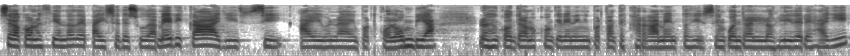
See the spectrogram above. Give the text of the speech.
se va conociendo de países de Sudamérica, allí sí hay una Colombia, nos encontramos con que vienen importantes cargamentos y se encuentran los líderes allí,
